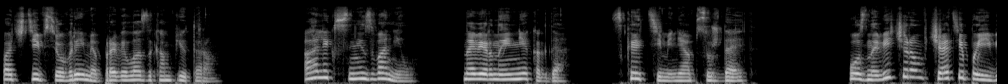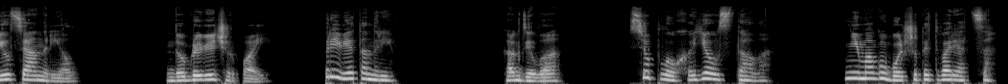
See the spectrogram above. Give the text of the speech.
Почти все время провела за компьютером. Алекс не звонил. Наверное, некогда. С Кэти меня обсуждает. Поздно вечером в чате появился Анриэл. «Добрый вечер, Пай». «Привет, Анри». «Как дела?» Все плохо, я устала. Не могу больше притворяться.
